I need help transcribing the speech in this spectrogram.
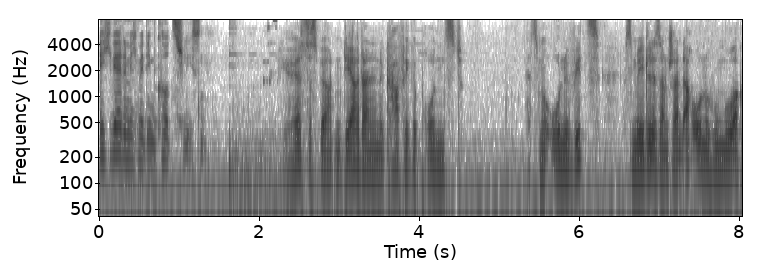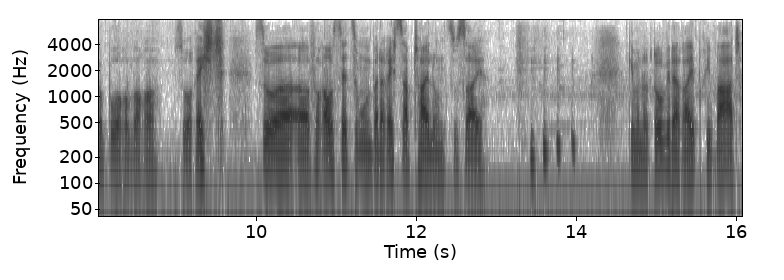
Ich werde mich mit ihm kurz schließen. Wie hörst das, wer hat denn der dann in den Kaffee gebrunst? Jetzt mal ohne Witz. Das Mädel ist anscheinend auch ohne Humor geboren worden. So recht, so äh, Voraussetzung, um bei der Rechtsabteilung zu sein. Gehen wir noch da wieder rein, privat.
